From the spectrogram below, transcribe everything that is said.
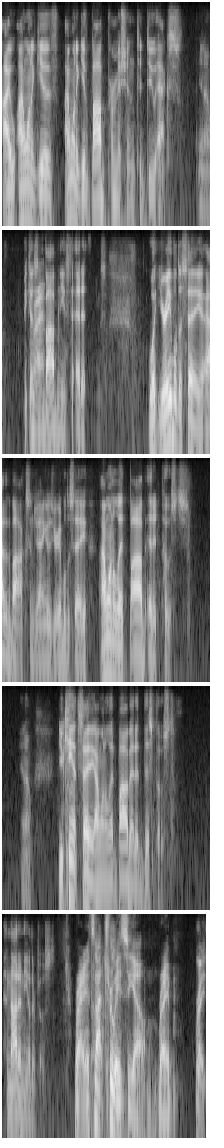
I I want to give I want to give Bob permission to do X, you know, because Right. Bob needs to edit things. What you're able to say out of the box in Django is you're able to say, I want to let Bob edit posts. You know, you can't say I want to let Bob edit this post and not any other post. right it's No, not true acl right Right.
